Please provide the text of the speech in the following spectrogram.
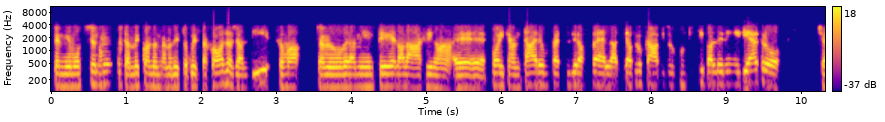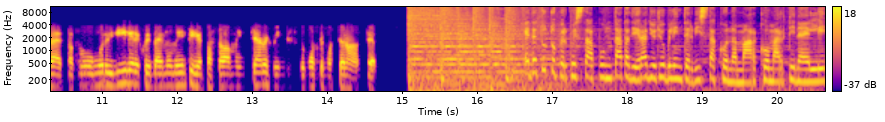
cioè, mi emoziona molto a me quando mi hanno detto questa cosa, già lì, insomma, avevo veramente la lacrima. E poi cantare un pezzo di Raffaella al Teatro Capitol con tutti i ballerini dietro, cioè è stato un rivivere quei bei momenti che passavamo insieme, quindi è stato molto emozionante. Ed è tutto per questa puntata di Radio Tube l'intervista con Marco Martinelli.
